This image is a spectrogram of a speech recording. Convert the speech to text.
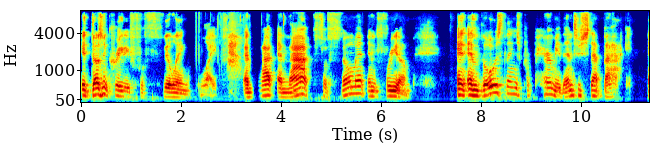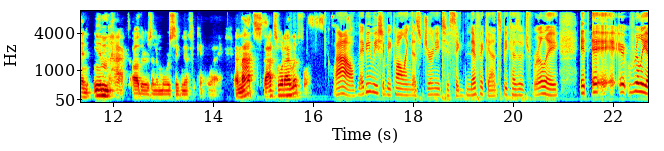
it doesn't create a fulfilling life. And that and that fulfillment and freedom and and those things prepare me then to step back and impact others in a more significant way. And that's that's what i live for Wow, maybe we should be calling this journey to significance because it's really it, it it really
